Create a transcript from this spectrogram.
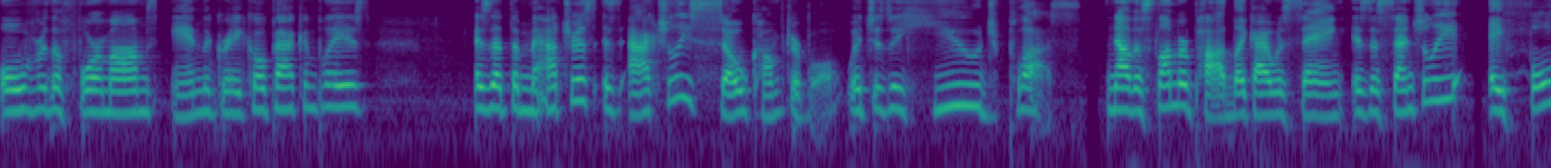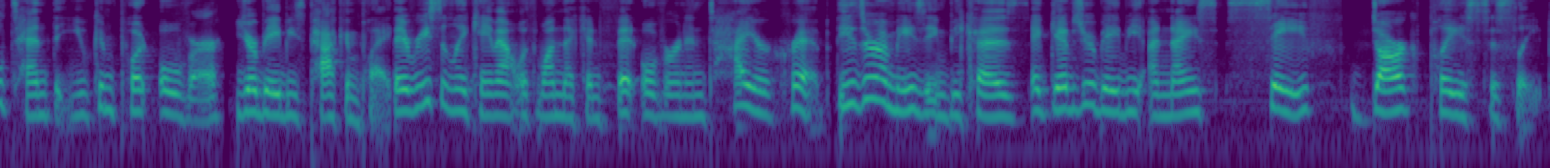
over the Four Moms and the Graco Pack and Plays is that the mattress is actually so comfortable, which is a huge plus. Now, the slumber pod, like I was saying, is essentially a full tent that you can put over your baby's pack and play. They recently came out with one that can fit over an entire crib. These are amazing because it gives your baby a nice, safe, dark place to sleep.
